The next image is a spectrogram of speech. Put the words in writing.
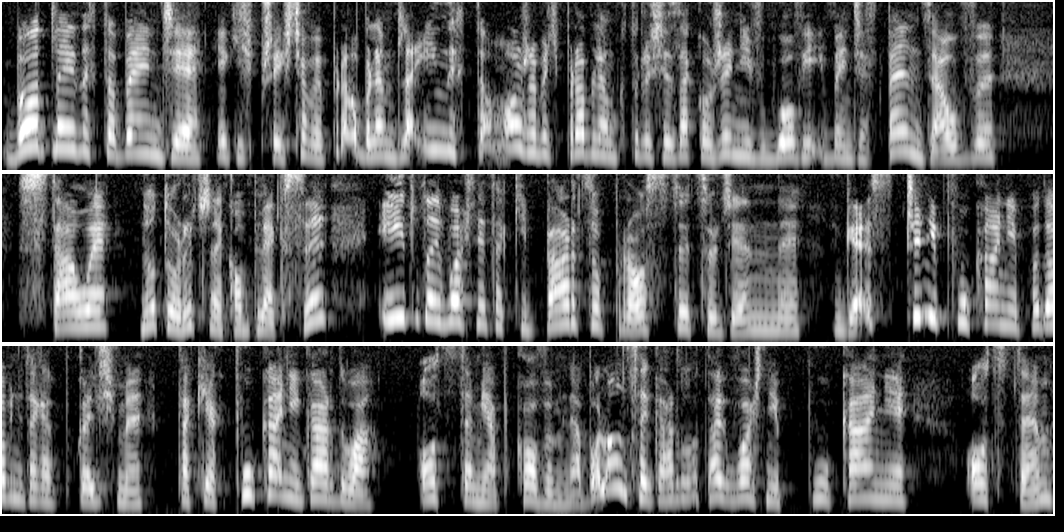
bo dla jednych to będzie jakiś przejściowy problem, dla innych to może być problem, który się zakorzeni w głowie i będzie wpędzał w stałe, notoryczne kompleksy. I tutaj właśnie taki bardzo prosty, codzienny gest, czyli płukanie, podobnie tak jak płukaliśmy, tak jak płukanie gardła octem jabłkowym na bolące gardło, tak właśnie płukanie octem,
